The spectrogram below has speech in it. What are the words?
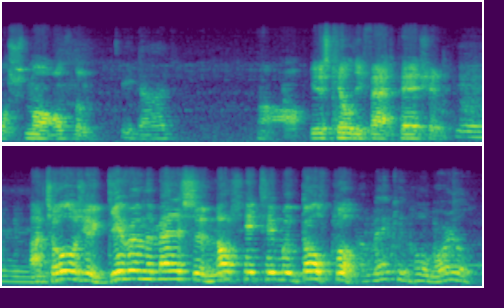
Well, more of them. he died. Oh, you just killed your first patient. Yeah. I told you, give him the medicine, not hit him with golf club. I'm making Hull Royal.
